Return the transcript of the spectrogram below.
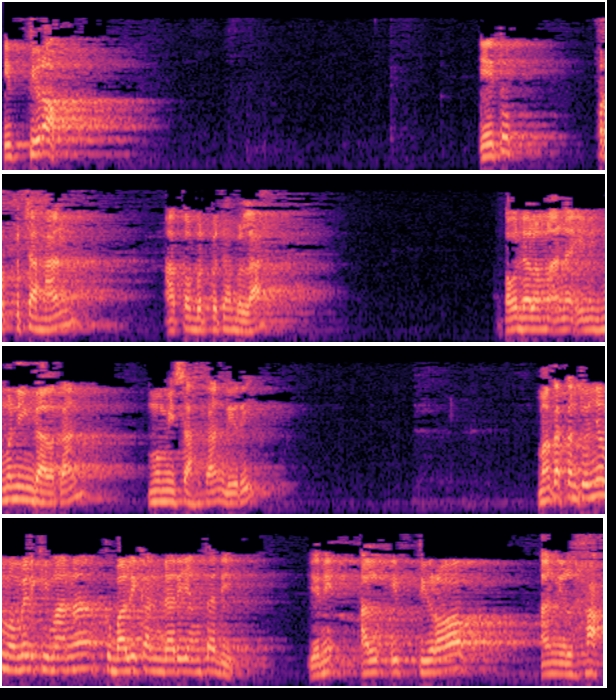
iftirak yaitu perpecahan atau berpecah belah. Atau dalam makna ini meninggalkan, memisahkan diri. Maka tentunya memiliki mana kebalikan dari yang tadi. Yakni al-iftiraq anil haq.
